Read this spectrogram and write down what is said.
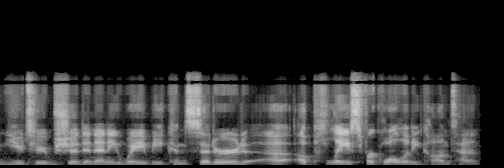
YouTube should in any way be considered a, a place for quality content.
